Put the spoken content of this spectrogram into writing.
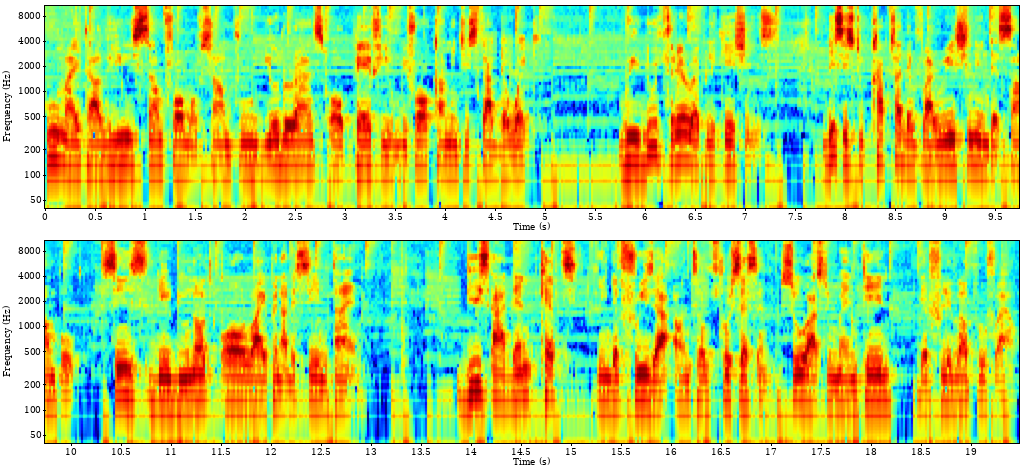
who might have used some form of shampoo, deodorants or perfume before coming to start the work. We do three replications. This is to capture the variation in the sample since they do not all ripen at the same time. These are then kept in the freezer until processing so as to maintain the flavor profile.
